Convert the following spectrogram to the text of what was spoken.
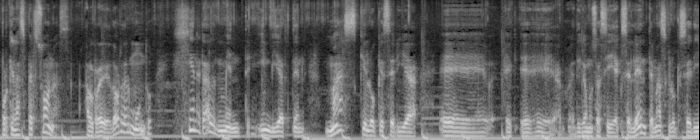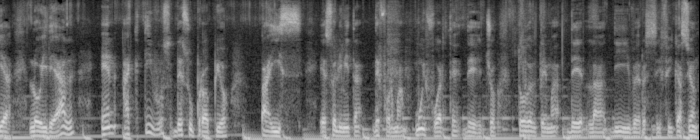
porque las personas alrededor del mundo generalmente invierten más que lo que sería, eh, eh, eh, digamos así, excelente, más que lo que sería lo ideal en activos de su propio país. Eso limita de forma muy fuerte, de hecho, todo el tema de la diversificación.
